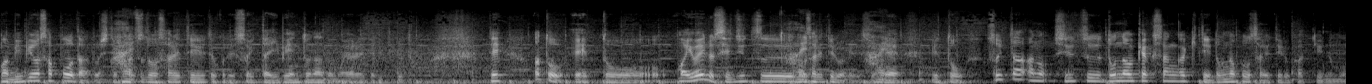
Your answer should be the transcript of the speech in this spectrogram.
まあ、未病サポーターとして活動されているところで、はい、そういったイベントなどもやられていると。であと,、えーとまあ、いわゆる施術をされてるわけですよね、はい。はい、えーと、そういったあの施術どんなお客さんが来てどんなことされてるかっていうのも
